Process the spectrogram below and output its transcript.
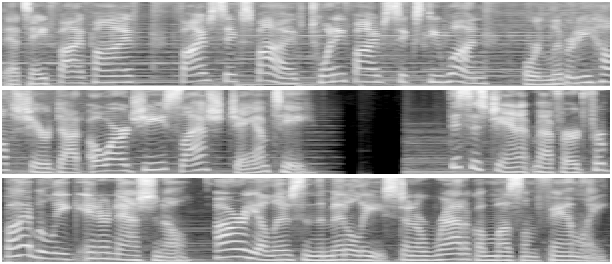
That's 855 565 2561 or libertyhealthshare.org slash JMT. This is Janet Mefford for Bible League International. Aria lives in the Middle East in a radical Muslim family.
